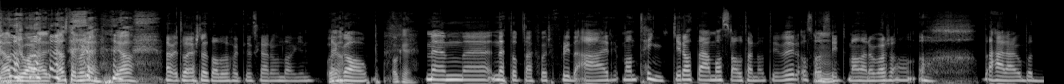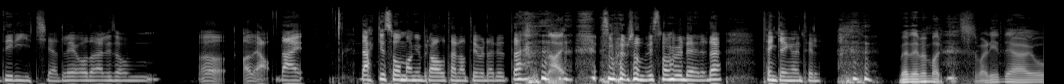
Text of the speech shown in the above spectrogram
Ja, du er der. Ja, stemmer det. Ja, Jeg vet hva, jeg sletta det faktisk her om dagen. Å, ja. Jeg ga opp. Okay. Men uh, nettopp derfor. Fordi det er Man tenker at det er masse alternativer, og så mm. sitter man der og bare sånn åh, det her er jo bare dritkjedelig, og det er liksom øh, Ja, nei. Det er ikke så mange bra alternativer der ute. Nei. Bare sånn, hvis man vurderer det, tenk en gang til. Men det med markedsverdi, det er jo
